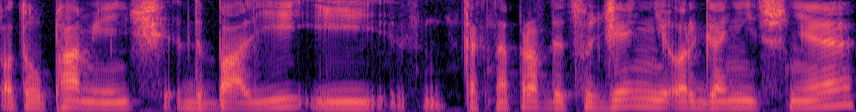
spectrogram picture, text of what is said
o tą pamięć dbali i tak naprawdę codziennie, organicznie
